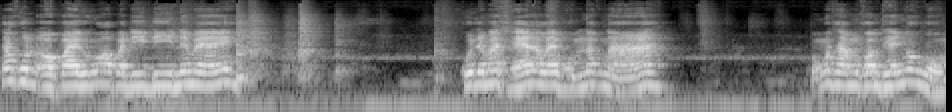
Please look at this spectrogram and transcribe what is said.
ถ้าคุณออกไปคุณก็ออกไปดีๆได้ไหมคุณจะมาแฉอะไรผมนักหนา ผมก็ทำคอนเทนต์ของผม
